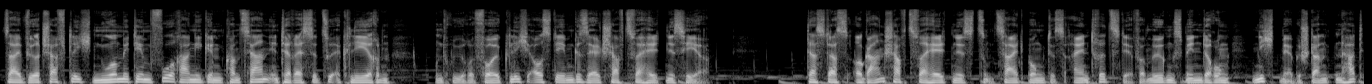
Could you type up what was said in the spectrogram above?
sei wirtschaftlich nur mit dem vorrangigen Konzerninteresse zu erklären und rühre folglich aus dem Gesellschaftsverhältnis her. Dass das Organschaftsverhältnis zum Zeitpunkt des Eintritts der Vermögensminderung nicht mehr bestanden hat,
